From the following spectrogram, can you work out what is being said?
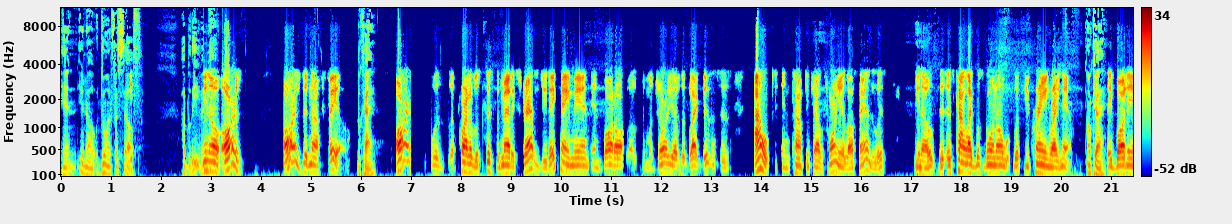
in you know, doing for self. I believe in. You know, that. ours, ours did not fail. Okay. Ours was a part of a systematic strategy. They came in and bought off the majority of the black businesses out in Compton, California, Los Angeles, you mm-hmm. know, it's kind of like what's going on with, Ukraine right now. Okay. They bought in,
